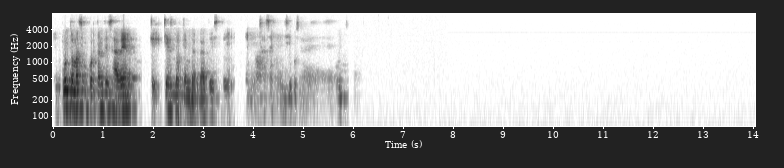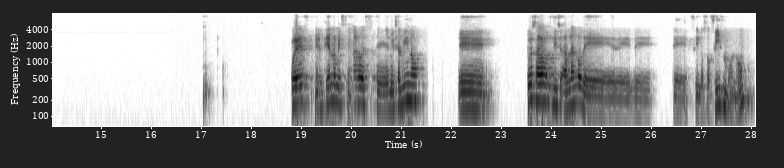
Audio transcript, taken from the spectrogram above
el punto más importante es saber qué, qué, es lo que en verdad este, nos hace feliz y buscar pues entiendo, mi estimado este, Luis Albino. Eh, tú estabas hablando de, filosofismo, ¿no?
